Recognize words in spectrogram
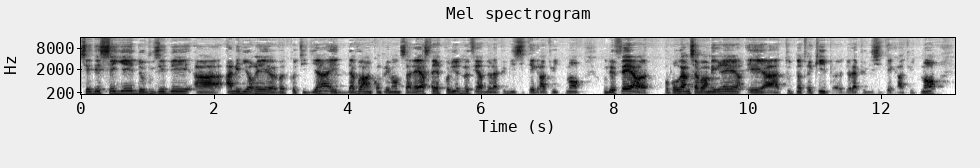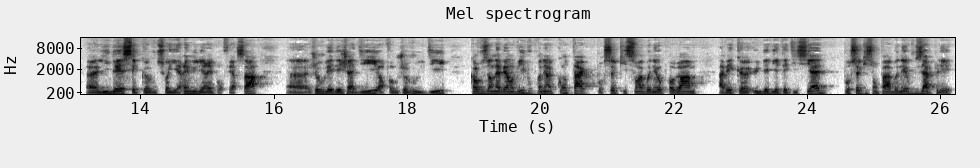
C'est d'essayer de vous aider à améliorer euh, votre quotidien et d'avoir un complément de salaire. C'est-à-dire qu'au lieu de me faire de la publicité gratuitement ou de faire au programme Savoir Maigrir et à toute notre équipe de la publicité gratuitement. L'idée, c'est que vous soyez rémunérés pour faire ça. je vous l'ai déjà dit, enfin, je vous le dis. Quand vous en avez envie, vous prenez un contact pour ceux qui sont abonnés au programme avec une des diététiciennes. Pour ceux qui ne sont pas abonnés, vous appelez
